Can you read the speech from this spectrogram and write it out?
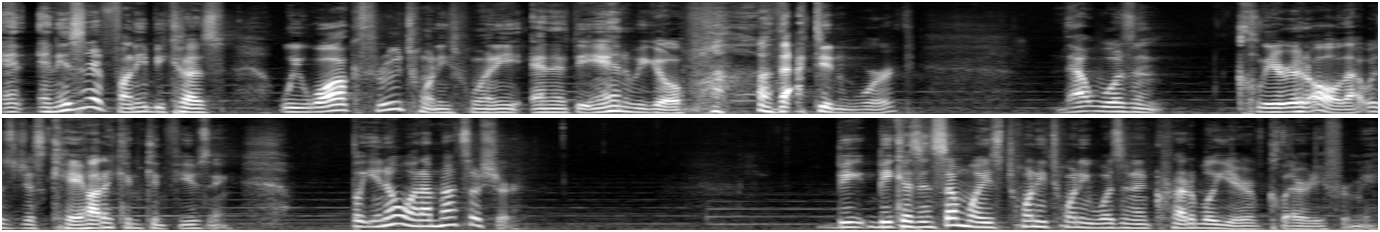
And, and isn't it funny because we walk through 2020 and at the end we go, that didn't work. That wasn't clear at all. That was just chaotic and confusing. But you know what? I'm not so sure. Be, because in some ways, 2020 was an incredible year of clarity for me.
